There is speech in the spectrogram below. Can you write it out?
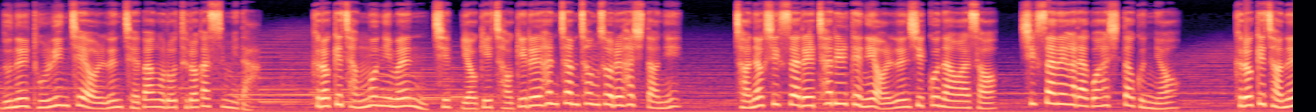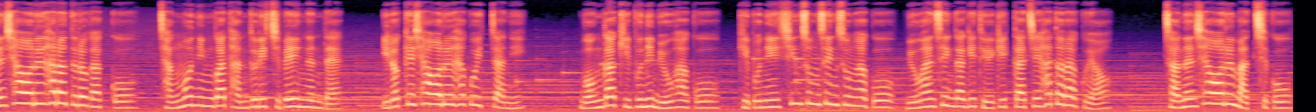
눈을 돌린 채 얼른 제 방으로 들어갔습니다. 그렇게 장모님은 집 여기저기를 한참 청소를 하시더니 저녁 식사를 차릴 테니 얼른 씻고 나와서 식사를 하라고 하시더군요. 그렇게 저는 샤워를 하러 들어갔고 장모님과 단둘이 집에 있는데 이렇게 샤워를 하고 있자니 뭔가 기분이 묘하고 기분이 싱숭생숭하고 묘한 생각이 들기까지 하더라고요. 저는 샤워를 마치고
